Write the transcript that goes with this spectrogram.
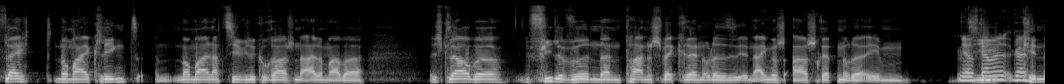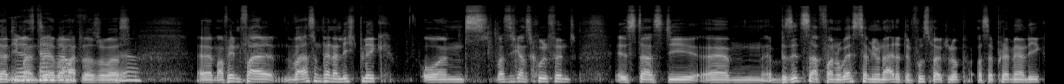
vielleicht normal klingt, normal nach Zivilcourage und allem, aber ich glaube, viele würden dann panisch wegrennen oder sie in eigenen Arsch retten oder eben Ja, die man- kann- Kinder, die ja, man selber man hat oder sowas. Ja. Ähm, auf jeden Fall war das ein kleiner Lichtblick. Und was ich ganz cool finde, ist, dass die ähm, Besitzer von West Ham United, dem Fußballclub aus der Premier League,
